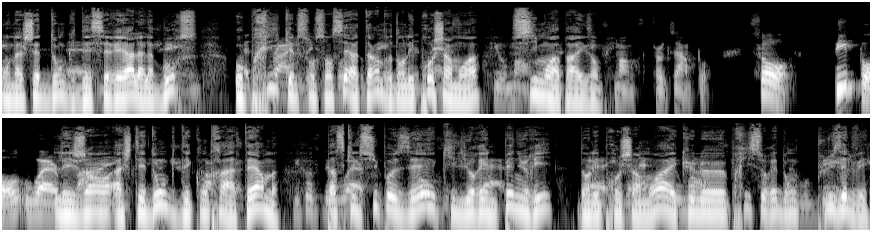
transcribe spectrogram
On achète donc des céréales à la bourse au prix qu'elles sont censées atteindre dans les prochains mois, six mois par exemple. Les gens achetaient donc des contrats à terme parce qu'ils supposaient qu'il y aurait une pénurie dans les prochains mois et que le prix serait donc plus élevé.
